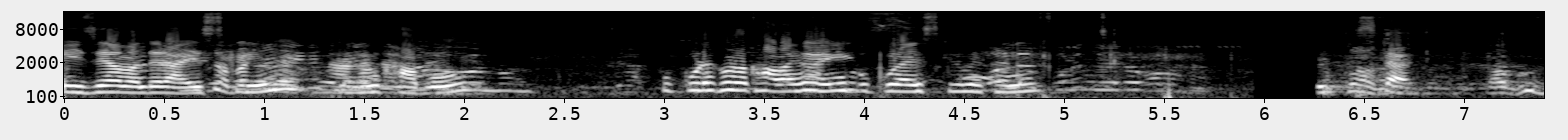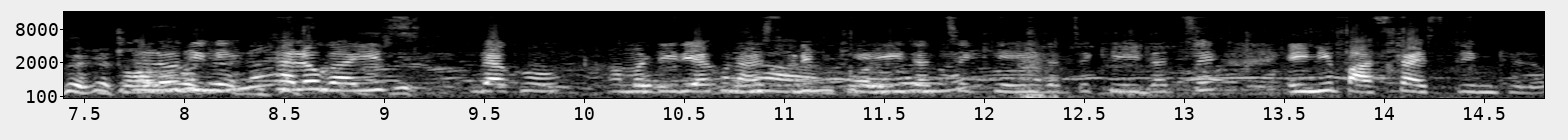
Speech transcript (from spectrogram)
এই যে আমাদের আইসক্রিম, এখন খাব। পুকুর এখনও খাওয়াই হয়নি, পুকুর আইসক্রিম এখানে। হ্যালো দিদি। হ্যালো গাইস দেখো আমার দিদি এখন আইসক্রিম খেয়েই যাচ্ছে খেয়েই যাচ্ছে খেয়েই যাচ্ছে। এই নিয়ে পাঁচটা আইসক্রিম খেলো।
